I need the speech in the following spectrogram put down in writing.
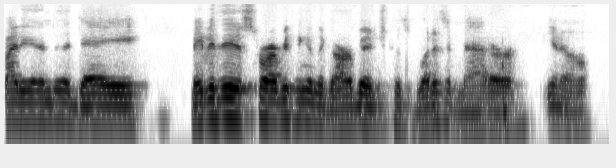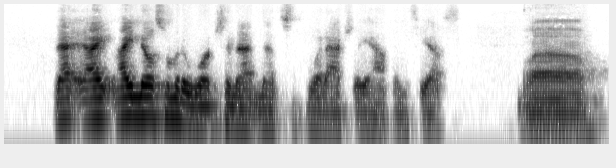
by the end of the day, Maybe they just throw everything in the garbage because what does it matter? You know, that I, I know someone who works in that, and that's what actually happens. Yes. Wow.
